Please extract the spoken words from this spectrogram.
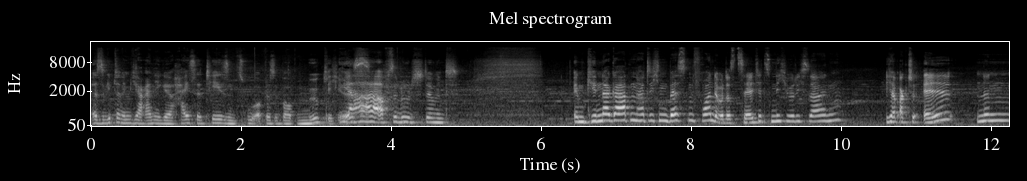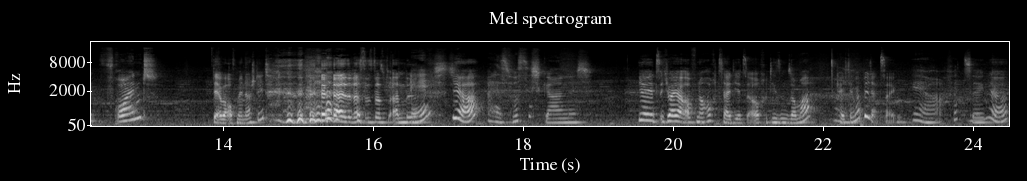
also gibt da nämlich ja einige heiße Thesen zu, ob das überhaupt möglich ist. Ja, absolut, stimmt. Im Kindergarten hatte ich einen besten Freund, aber das zählt jetzt nicht, würde ich sagen. Ich habe aktuell einen Freund, der aber auf Männer steht. also das ist das andere. Echt? Ja. Ah, das wusste ich gar nicht. Ja, jetzt, ich war ja auf einer Hochzeit jetzt auch diesen Sommer. Kann ich dir mal Bilder zeigen? Ja, ach, witzig. Ja.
